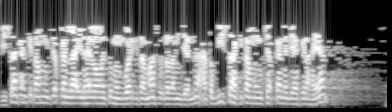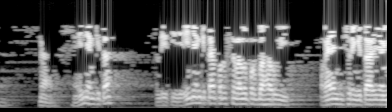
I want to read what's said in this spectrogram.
Bisakah kita mengucapkan la ilaha illallah itu membuat kita masuk dalam jannah atau bisa kita mengucapkannya di akhir hayat? Nah, ini yang kita teliti. Ini yang kita perlu selalu perbaharui. Makanya sering kita yang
